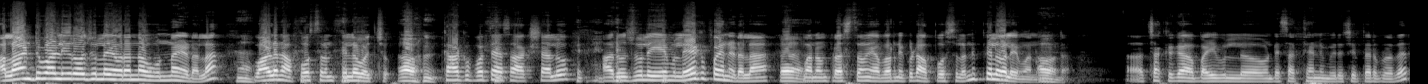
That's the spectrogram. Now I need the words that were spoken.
అలాంటి వాళ్ళు ఈ రోజుల్లో ఎవరన్నా ఉన్నాయడలా వాళ్ళని అపోస్తులను పిలవచ్చు. కాకపోతే ఆ సాక్ష్యాలు ఆ రుజువులు ఏమి లేకపోయినడలా మనం ప్రస్తుతం ఎవరిని కూడా అపోస్తులని పిలవలేము అనమాట చక్కగా బైబిల్లో ఉండే సత్యాన్ని మీరు చెప్పారు brother.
